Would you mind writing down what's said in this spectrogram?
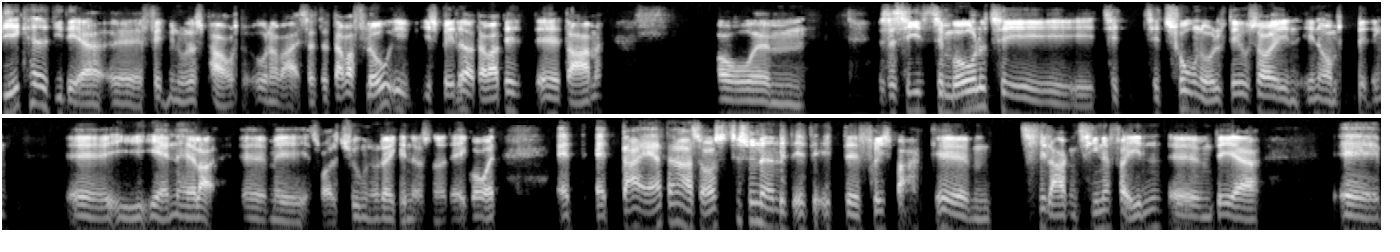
vi ikke havde de der øh, fem minutters pause undervejs. Altså, der var flow i, i spillet, og der var det øh, drama. Og øh, hvis jeg siger til målet til, til, til 2-0, det er jo så en, en omstilling øh, i, i anden halvleg øh, med, jeg tror det er 20 minutter igen eller sådan noget der i går, at, at, at der er der altså også til synligheden et, et, et, et frispark øh, til Argentina for inden. Øh, det er øh,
